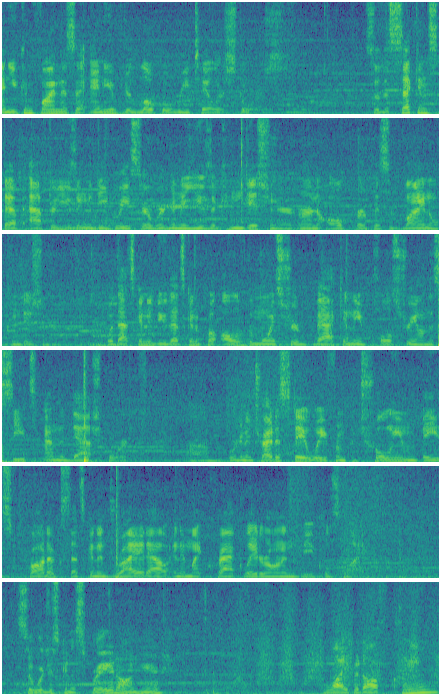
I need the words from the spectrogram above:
And you can find this at any of your local retailer stores. So the second step after using the degreaser, we're going to use a conditioner or an all-purpose vinyl conditioner. What that's going to do, that's going to put all of the moisture back in the upholstery on the seats and the dashboard. Um, we're going to try to stay away from petroleum-based products. That's going to dry it out and it might crack later on in the vehicle's life. So we're just going to spray it on here, wipe it off clean,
